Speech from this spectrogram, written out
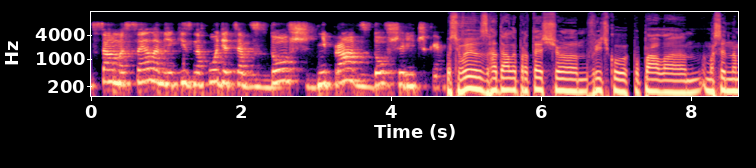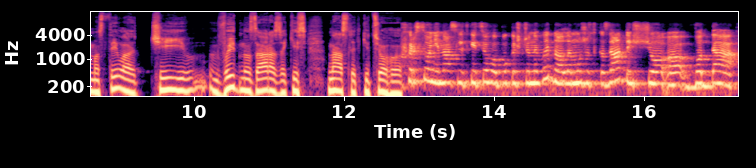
саме селам, які знаходяться вздовж Дніпра, вздовж річки. Ось ви згадали про те, що в річку попала машинна мастила. Чи видно зараз якісь наслідки цього в Херсоні? Наслідки цього поки що не видно, але можу сказати, що вода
